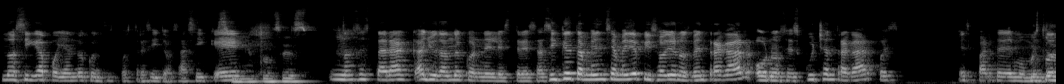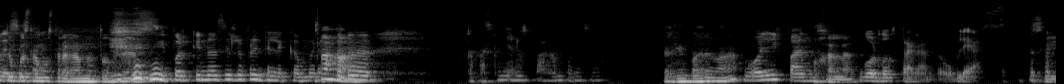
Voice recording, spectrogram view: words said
nos sigue apoyando con sus postrecitos, así Sí, que entonces, nos estará ayudando con el estrés. Así que también si a medio episodio nos ven tragar o nos escuchan tragar, pues es parte del pues momento todo el tiempo estamos tragando, entonces. Sí, ¿por qué no hacerlo frente a la cámara? Ajá. Capaz que ya nos pagan por eso. Bien padre, ¿va? OnlyFans. Ojalá. Gordos tragando, obleas. Sí,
